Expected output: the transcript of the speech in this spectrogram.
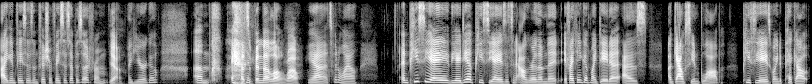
Eigen faces and Fisher faces episode from like, a year ago. Um, Has it been that long? Wow. Yeah, it's been a while. And PCA, the idea of PCA is it's an algorithm that if I think of my data as a Gaussian blob, PCA is going to pick out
